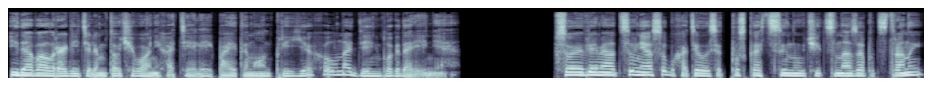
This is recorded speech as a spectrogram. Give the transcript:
и давал родителям то, чего они хотели, и поэтому он приехал на День Благодарения. В свое время отцу не особо хотелось отпускать сына учиться на запад страны.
